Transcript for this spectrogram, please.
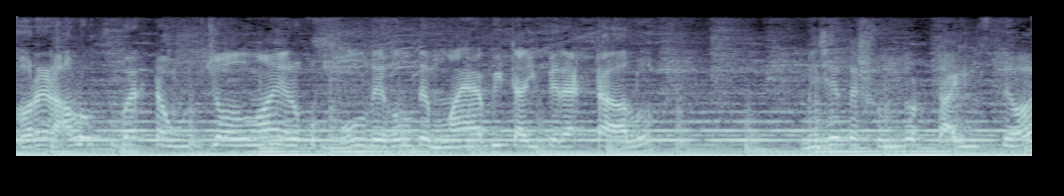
ঘরের আলো খুব একটা উজ্জ্বল নয়, এরকম হলদে হলদে মায়াবী টাইপের একটা আলো। মেঝেতে সুন্দর টাইলস দেওয়া।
